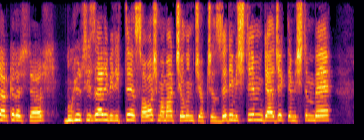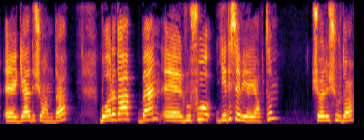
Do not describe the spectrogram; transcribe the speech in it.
arkadaşlar. Bugün sizlerle birlikte savaşmama challenge yapacağız. Ne demiştim? Gelecek demiştim ve e, geldi şu anda. Bu arada ben e, Ruf'u 7 seviye yaptım. Şöyle şurada.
